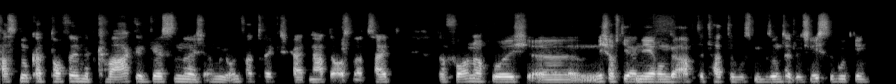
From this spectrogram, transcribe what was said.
fast nur Kartoffeln mit Quark gegessen, weil ich irgendwie Unverträglichkeiten hatte aus einer Zeit davor noch, wo ich äh, nicht auf die Ernährung geachtet hatte, wo es mir gesundheitlich nicht so gut ging.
